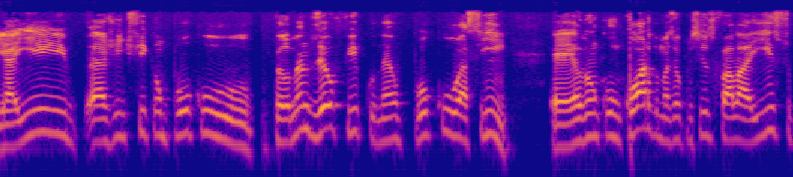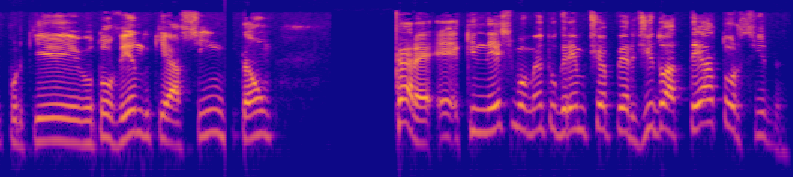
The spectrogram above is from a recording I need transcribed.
E aí a gente fica um pouco, pelo menos eu fico, né, um pouco assim, é, eu não concordo, mas eu preciso falar isso porque eu tô vendo que é assim, então Cara, é que nesse momento o Grêmio tinha perdido até a torcida.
